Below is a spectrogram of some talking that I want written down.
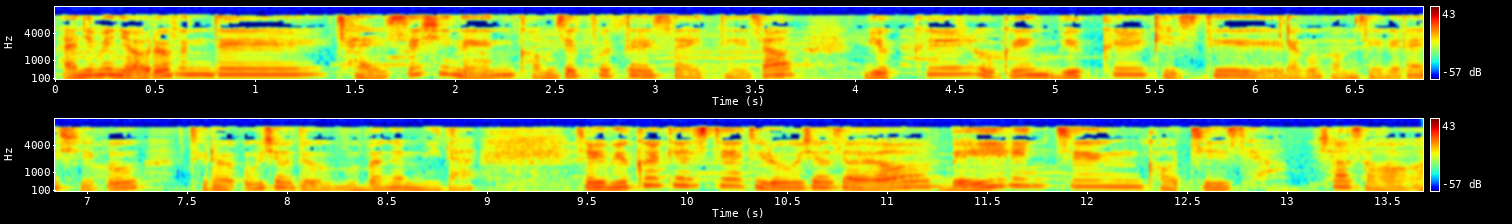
아니면 여러분들 잘 쓰시는 검색 포털 사이트에서 뮤클 혹은 뮤클캐스트라고 검색을 하시고 들어오셔도 무방합니다. 저희 뮤클캐스트에 들어오셔서요. 메일 인증 거치셔서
